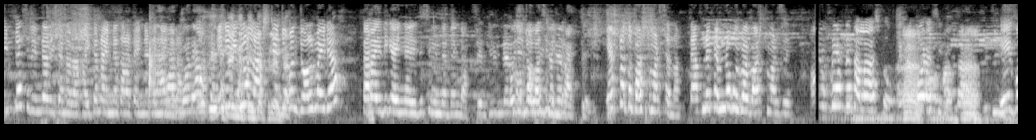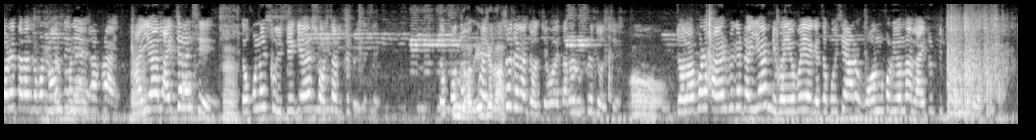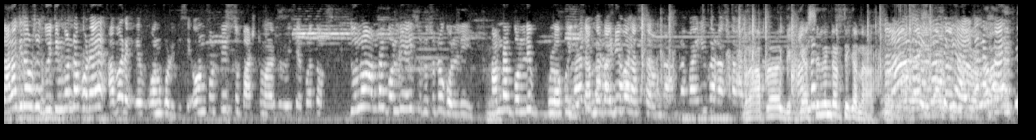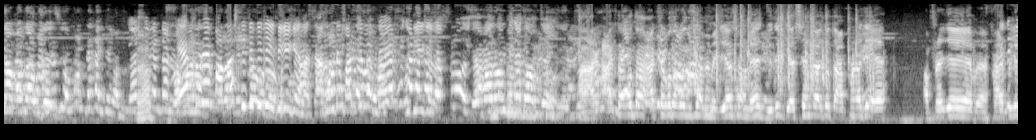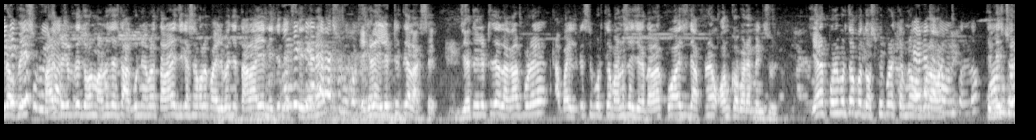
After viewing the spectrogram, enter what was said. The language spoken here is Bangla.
তিনটা সিলিন্ডার এখানে রাখা এখানে আইনা তারা টাইনা টাইনা এগুলো লাস্টে যখন জল মাইরা তারা এদিকে আইনা এই সিলিন্ডার টাইন রাখছে। ওই যে জলা সিলিন্ডার রাখছে। একটা তো বাস্ট মারছে না। তা আপনি কেমনে কইবা বাস্ট মারছে? উপরে একটা তালা আসতো হ্যাঁ। ঘর আছিল হ্যাঁ। এই ঘরে তারা যখন মানে আইয়া লাইট জ্বালাইছে হ্যাঁ। তখন ওই সুইচে গিয়া শর্ট সার্কিট হয়ে গেছে। তো কোন জায়গা? এই জায়গা? কিছু জায়গা জ্বলছে ওই তারার উপরে জ্বলছে। জ্বলার পরে ফায়ার ব্রিগেড আইয়া নিবাই উবাইয়া গেছে কইছে আর অন করিও না লাইটের কিছু অন করিও তারা কি করছে দুই তিন ঘণ্টা পরে আবার অন করে দিছে। অন করতে তো বাস্ট মারা শুরু হয়েছে তো দুনো আমরা গল্লি এই ছোট ছোট গল্লি আমরা গল্লি ব্লক হয়ে গেছে আমরা বাইরে বা রাস্তা না মানে আপনার গ্যাস সিলিন্ডার থেকে না? না, এখানে। এরপরে বাতাস দিতে দিতে এদিকে গেল আগুনটা বাড়তে বাড়তে গেল। আর একটা কথা একটা কথা বলছি আমি মিডিয়ার সামনে। যদি গ্যাস সিলিন্ডার হয়তো তো আপনারা যে আপনার যে ফায়ার ব্রিগেড অফিস ফায়ার ব্রিগেডে যখন মানুষ এসে আগুন নিয়ে তারাই জিজ্ঞাসা করে পাইলেন যে তারা এই নিজে দেখছে এখানে। এখানে ইলেকট্রিক দিয়ে লাগছে। যেহেতু ইলেকট্রিক দিয়ে লাগার পরে আবার ইলেকট্রিসিটি বোর্ড থেকে মানুষ এসে তারা কোয়াইছে যে আপনারা অন করবেন না মেন সুইচ এর পরিবর্তে আবার দশ মিনিট পরে কেমন অন করা হয়? নিশ্চয়ই।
